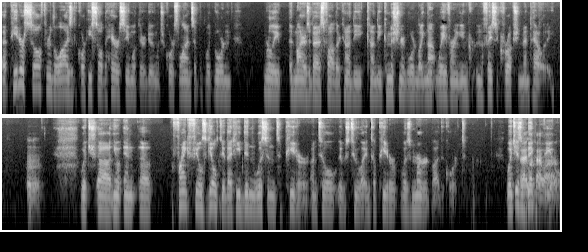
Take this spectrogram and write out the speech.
uh, Peter saw through the lies of the court. He saw the heresy in what they were doing, which of course lines up with what Gordon really admires about his father, kind of the kind of the Commissioner Gordon, like not wavering in, in the face of corruption mentality. Mhm. Which uh, you know, and uh, Frank feels guilty that he didn't listen to Peter until it was too late, until Peter was murdered by the court, which is a I big love how, uh.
